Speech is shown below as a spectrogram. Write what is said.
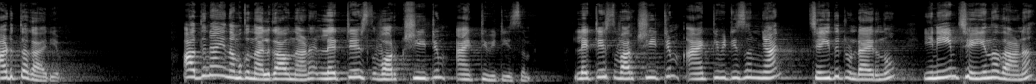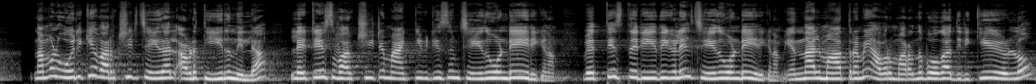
അടുത്ത കാര്യം. അതിനായി നമുക്ക് നൽകാവുന്നതാണ് ലെറ്റേഴ്സ് വർക്ക്ഷീറ്റും ആക്ടിവിറ്റീസും ലെറ്റേഴ്സ് വർക്ക്ഷീറ്റും ആക്ടിവിറ്റീസും ഞാൻ ചെയ്തിട്ടുണ്ടായിരുന്നു. ഇനിയും ചെയ്യുന്നതാണ്. നമ്മൾ ഒരിക്കൽ വർക്ക്ഷീറ്റ് ചെയ്താൽ അവിടെ തീരുന്നില്ല. ലെറ്റേഴ്സ് വർക്ക്ഷീറ്റും ആക്ടിവിറ്റീസും ചെയ്തുകൊണ്ടേയിരിക്കണം. വ്യത്യസ്ത രീതികളിൽ ചെയ്തുകൊണ്ടേയിരിക്കണം. എന്നാൽ മാത്രമേ അവർ മറന്നു പോകാതിരിക്കുകയുള്ളൂ.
